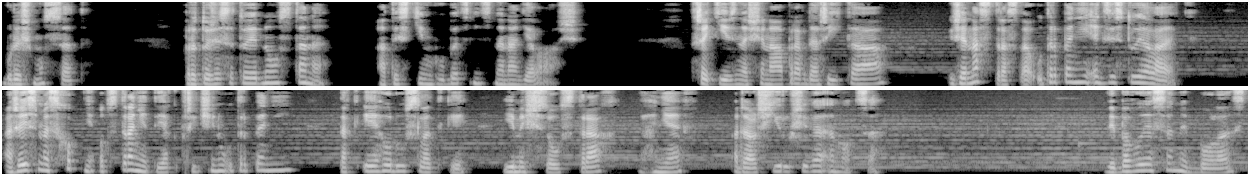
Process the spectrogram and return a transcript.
Budeš muset, protože se to jednou stane a ty s tím vůbec nic nenaděláš. Třetí vznešená pravda říká, že na strast a utrpení existuje lék a že jsme schopni odstranit jak příčinu utrpení, tak i jeho důsledky, jimiž jsou strach, hněv a další rušivé emoce. Vybavuje se mi bolest,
